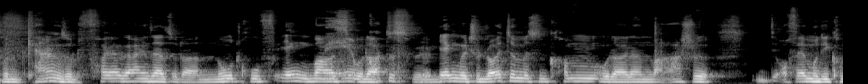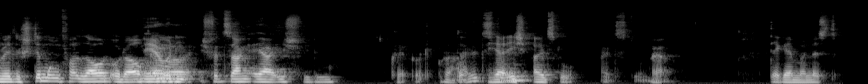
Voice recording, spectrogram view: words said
So ein, keine Ahnung, so ein Feuerwehreinsatz oder Notruf, irgendwas Nee, um oder irgendwelche Leute müssen kommen oder dann Marsche auf einmal die komplette Stimmung versaut oder auf Nee, einmal die, ich würde sagen eher ich wie du. okay, gut. Oder als ja, du. ich als du, Als du. der Germanist.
